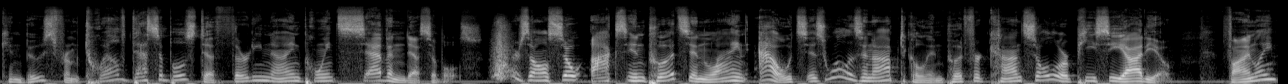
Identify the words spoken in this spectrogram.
can boost from 12 decibels to 39.7 decibels. There's also aux inputs and line outs, as well as an optical input for console or PC audio. Finally,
